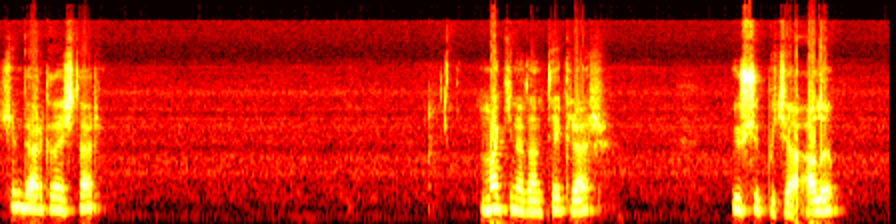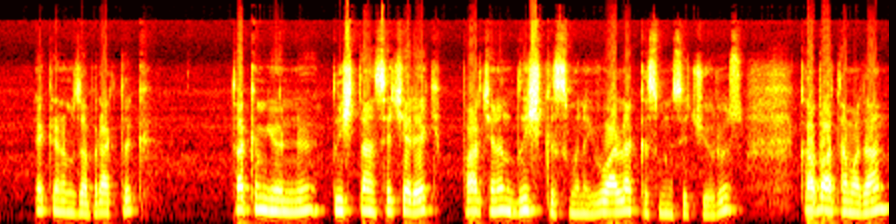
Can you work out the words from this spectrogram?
Şimdi arkadaşlar makineden tekrar üçlük bıçağı alıp ekranımıza bıraktık. Takım yönünü dıştan seçerek parçanın dış kısmını, yuvarlak kısmını seçiyoruz. Kaba atamadan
